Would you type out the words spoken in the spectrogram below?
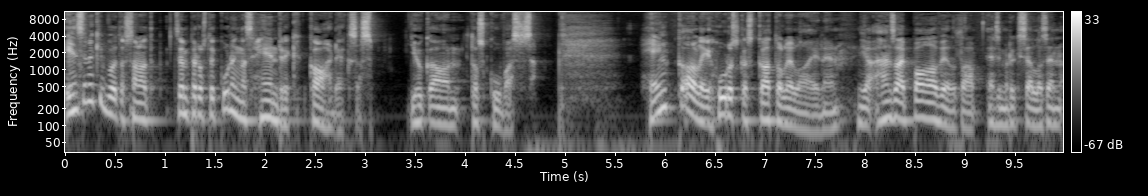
Ensinnäkin voitaisiin sanoa, että sen perusti kuningas Henrik VIII, joka on tuossa kuvassa. Henkka oli hurskas katolilainen, ja hän sai Paavilta esimerkiksi sellaisen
